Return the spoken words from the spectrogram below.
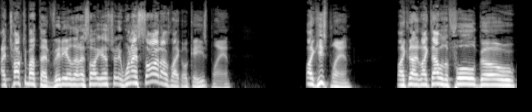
I talked about that video that I saw yesterday. When I saw it, I was like, okay, he's playing. Like he's playing. Like that. Like that was a full go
